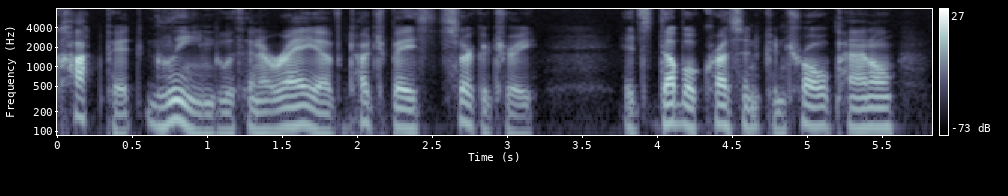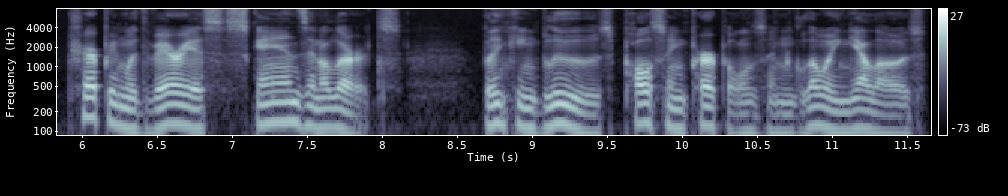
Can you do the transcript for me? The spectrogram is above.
cockpit gleamed with an array of touch based circuitry, its double crescent control panel chirping with various scans and alerts. Blinking blues, pulsing purples, and glowing yellows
